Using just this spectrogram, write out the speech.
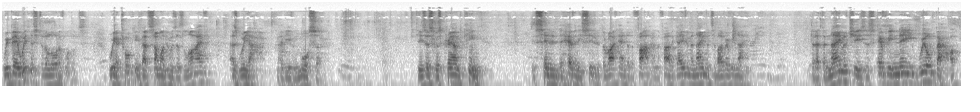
We bear witness to the Lord of Lords. We are talking about someone who is as live as we are, maybe even more so. Jesus was crowned king. He ascended into heaven. He's seated at the right hand of the Father, and the Father gave him a name that's above every name. that at the name of Jesus, every knee will bow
